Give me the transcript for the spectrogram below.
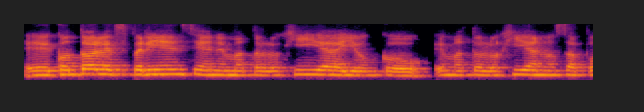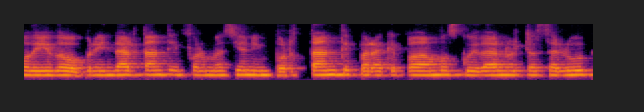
eh, con toda la experiencia en hematología y oncohematología nos ha podido brindar tanta información importante para que podamos cuidar nuestra salud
